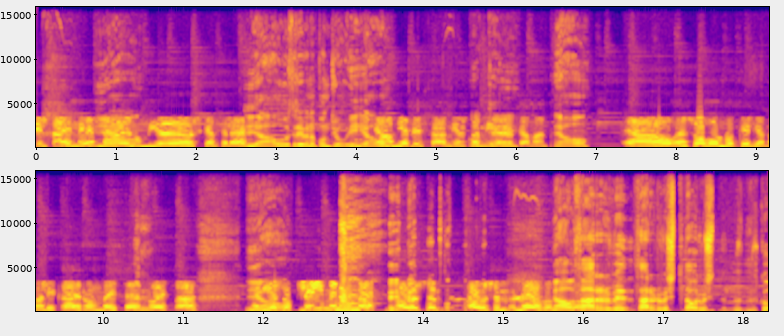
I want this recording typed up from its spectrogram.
til dæmis, Já. það er nú mjög skemmtilegt. Já, þú ert hrifin að Bon Jovi, já Já, mér finnst það, mér finnst það Ok. mjög gaman. Já, Já, en svo voru nú til hérna líka Iron Maiden og eitthvað. En ég er svo gleymin á með á þessum, á þessum lögum. Já, sko. þar erum við, þar erum við, þá erum við, sko,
